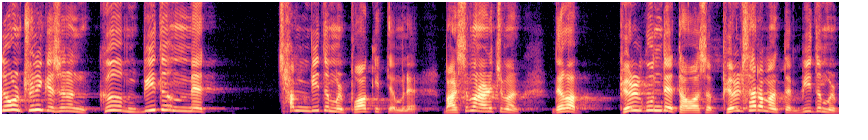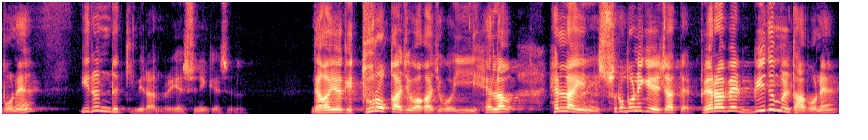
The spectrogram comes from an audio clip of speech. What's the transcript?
근데 오늘 주님께서는 그 믿음의 참 믿음을 보았기 때문에 말씀은 안 했지만 내가 별 군데 다 와서 별 사람한테 믿음을 보내? 이런 느낌이란 말이에요, 예수님께서는. 내가 여기 두로까지 와가지고 이 헬라, 헬라인 수로보니게 여자한테 베라벨 믿음을 다 보내?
